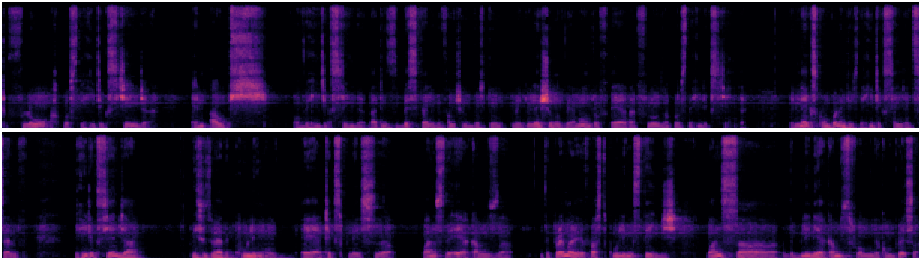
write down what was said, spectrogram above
to flow across the heat exchanger and out of the heat exchanger. That is basically the function of those two, regulation of the amount of air that flows across the heat exchanger. The next component is the heat exchanger itself. The heat exchanger, this is where the cooling of air takes place uh, once the air comes, uh, the primary, the first cooling stage, once uh, the bleed air comes from the compressor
